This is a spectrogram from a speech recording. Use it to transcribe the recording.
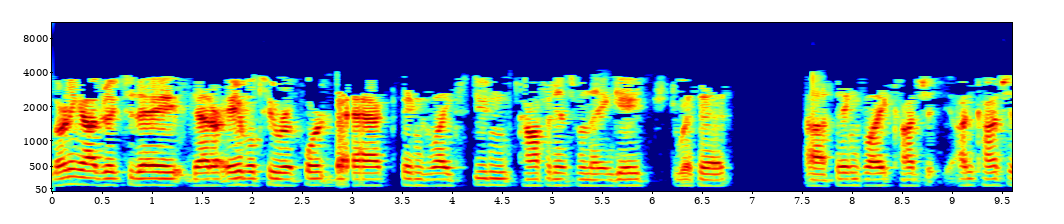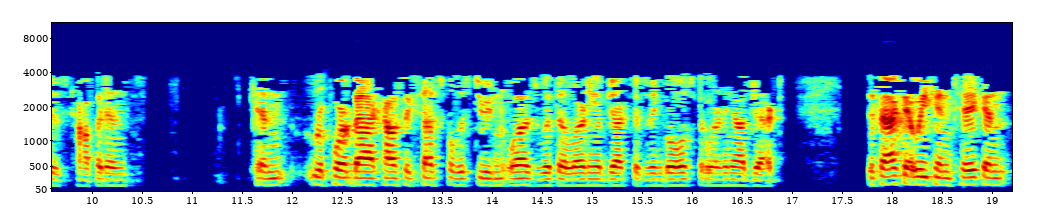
learning objects today that are able to report back things like student confidence when they engaged with it, uh, things like conscious, unconscious competence, can report back how successful the student was with the learning objectives and goals for the learning object. The fact that we can take and,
